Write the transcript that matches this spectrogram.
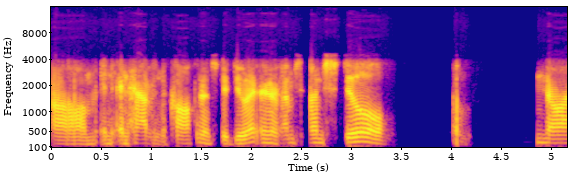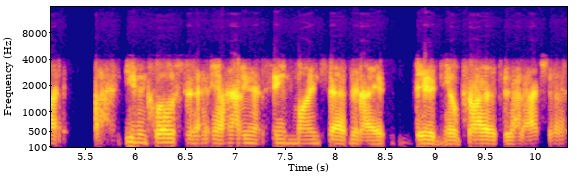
um, and, and having the confidence to do it. And I'm I'm still not even close to you know, having that same mindset that I did you know prior to that accident.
